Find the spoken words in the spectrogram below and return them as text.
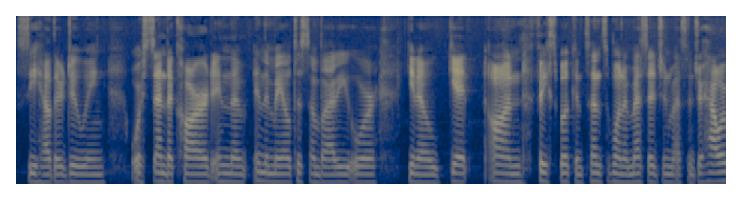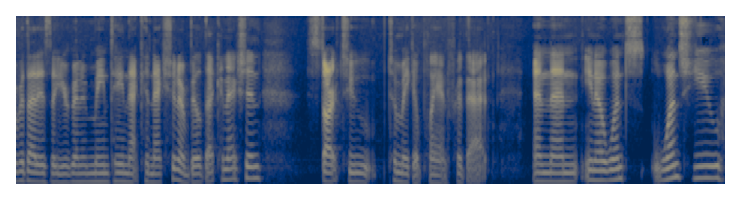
see how they're doing, or send a card in the in the mail to somebody or, you know, get on Facebook and send someone a message in Messenger, however that is that you're going to maintain that connection or build that connection, start to to make a plan for that. And then, you know, once once you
